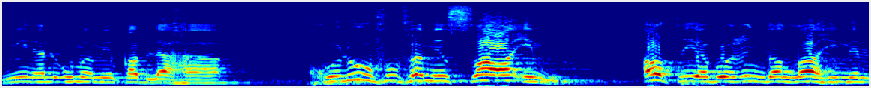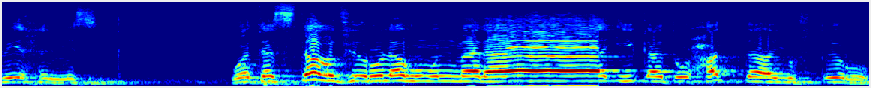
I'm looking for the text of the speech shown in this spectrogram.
من الأمم قبلها. خلوف فم الصائم أطيب عند الله من ريح المسك. وتستغفر لهم الملائكة حتى يفطروا.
